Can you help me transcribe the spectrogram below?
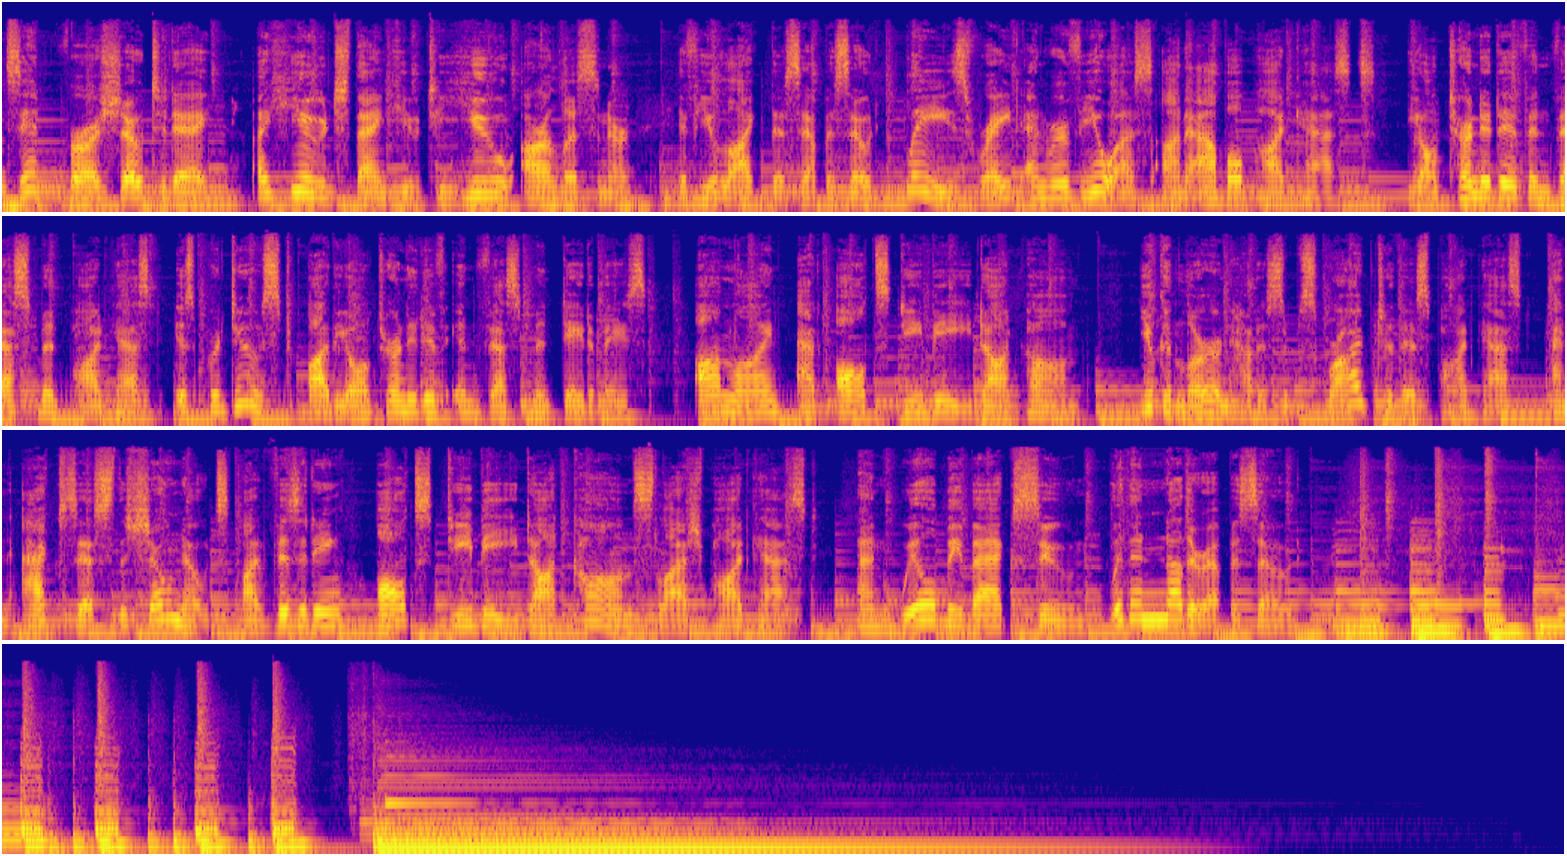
That's it for our show today. A huge thank you to you, our listener. If you like this episode, please rate and review us on Apple Podcasts. The Alternative Investment Podcast is produced by the Alternative Investment Database online at altsdb.com. You can learn how to subscribe to this podcast and access the show notes by visiting altsdb.com slash podcast. And we'll be back soon with another episode.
